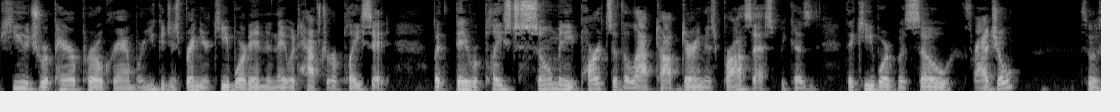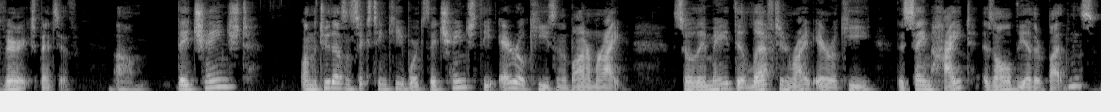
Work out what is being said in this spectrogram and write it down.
huge repair program where you could just bring your keyboard in and they would have to replace it. But they replaced so many parts of the laptop during this process because the keyboard was so fragile. So it was very expensive. Um, they changed on the 2016 keyboards, they changed the arrow keys in the bottom right. So they made the left and right arrow key the same height as all of the other buttons.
